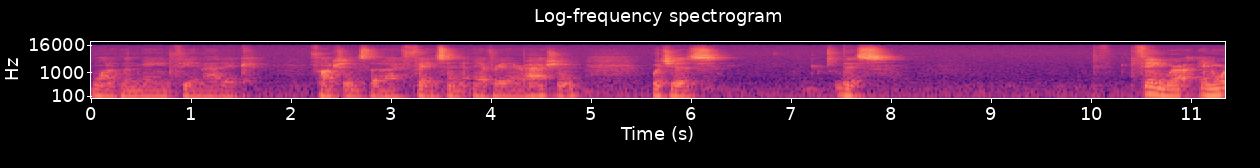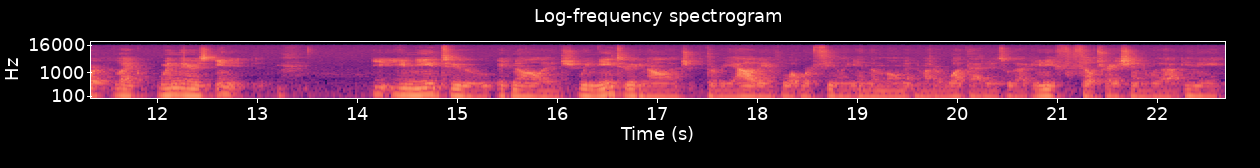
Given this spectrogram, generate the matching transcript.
one of the main thematic functions that I face in every interaction which is this thing where in order like when there's any you, you need to acknowledge we need to acknowledge the reality of what we're feeling in the moment no matter what that is without any filtration without any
